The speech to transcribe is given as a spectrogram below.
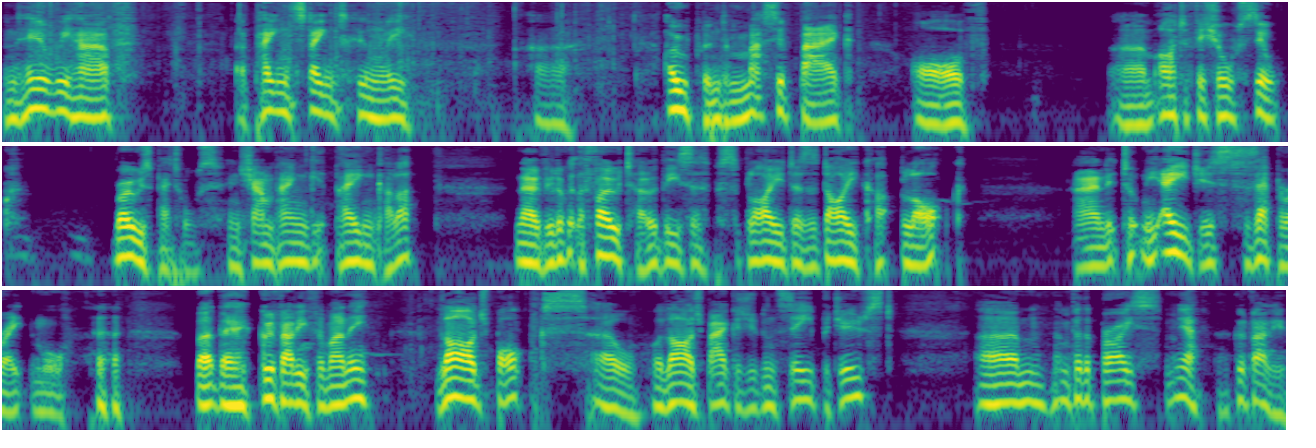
And here we have a painstakingly uh, opened massive bag of um, artificial silk rose petals in champagne pain colour. Now, if you look at the photo, these are supplied as a die cut block, and it took me ages to separate them all. but they're good value for money. Large box, oh, a large bag, as you can see, produced. Um, and for the price, yeah, good value.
